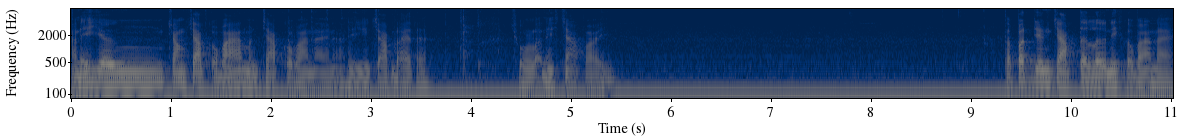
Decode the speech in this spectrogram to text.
អានេះយើងចង់ចាប់ក៏បានមិនចាប់ក៏បានដែរណានេះយើងចាប់ដែរទៅជ្រុលអានេះចាប់ហើយ តែប៉ិតយើងចាប់ទៅលើនេះក៏បានដែរ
